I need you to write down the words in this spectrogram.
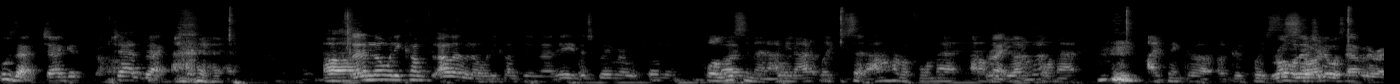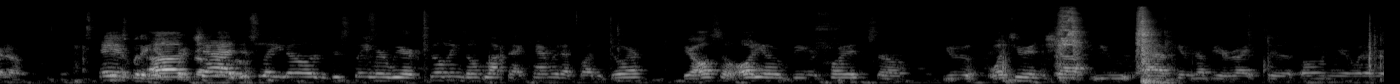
Who's that? Chad get Chad's back. Uh, Let him know when he comes. I'll let him know when he comes in that hey, disclaimer, we're filming. well, listen, man. I mean, I, like you said, I don't have a format. I don't Right. think you have a format. I think uh, a good place Roman, to let you know what's happening right now. Hey, Just put it here uh, before you drop Chad, just to let you know, as a disclaimer, we are filming. Don't block that camera. That's by the door. We are also audio being recorded, so you once you're in the shop, you have given up your right to own your whatever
